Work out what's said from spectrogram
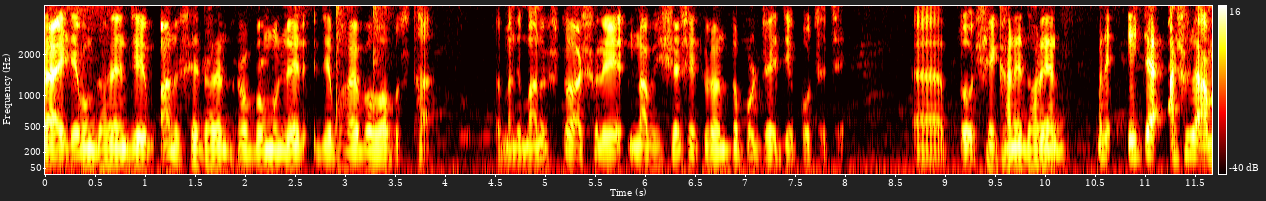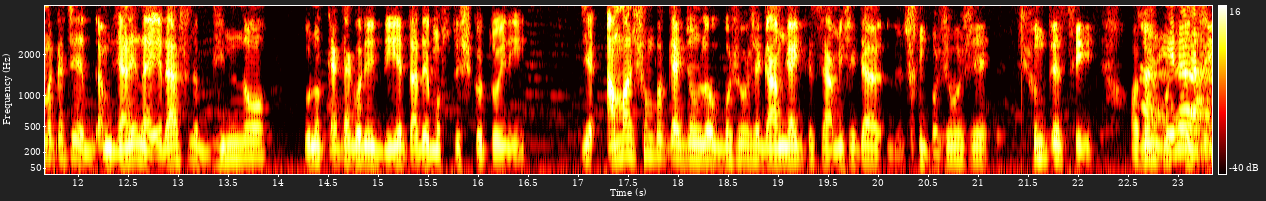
রাইট এবং ধরেন যে মানুষের ধরেন দ্রব্যমূল্যের যে ভয়াবহ অবস্থা মানে মানুষ তো আসলে নাভিশ্বাসে চূড়ান্ত পর্যায়ে যে পৌঁছেছে তো সেখানে ধরেন মানে এটা আসলে আমার কাছে আমি জানি না এরা আসলে ভিন্ন কোনো ক্যাটাগরি দিয়ে তাদের মস্তিষ্ক তৈরি যে আমার সম্পর্কে একজন লোক বসে বসে গান গাইতেছে আমি সেটা বসে বসে শুনতেছি হজম করতেছি।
